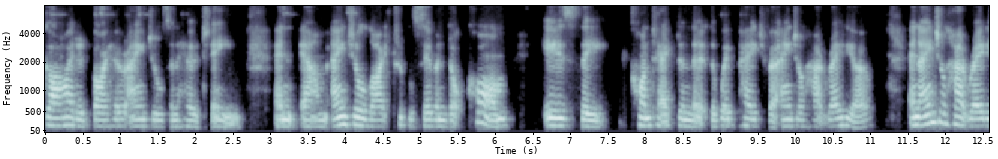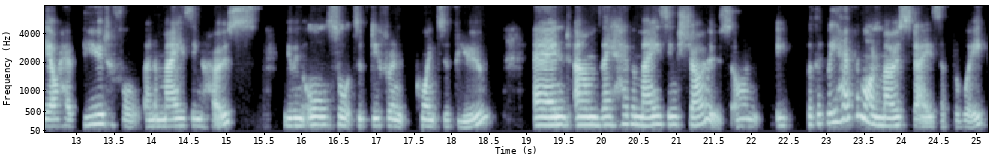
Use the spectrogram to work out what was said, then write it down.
guided by her angels and her team. And um, angellight777.com is the contact and the, the web page for Angel Heart Radio. And Angel Heart Radio have beautiful and amazing hosts giving all sorts of different points of view. And um, they have amazing shows on we have them on most days of the week.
